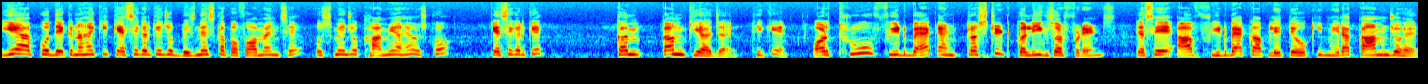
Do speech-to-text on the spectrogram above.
ये आपको देखना है कि कैसे करके जो बिज़नेस का परफॉर्मेंस है, उसमें जो खामियाँ हैं, उसको कैसे करके कम कम किया जाए, ठीक है? और through feedback and trusted colleagues और फ्रेंड्स जैसे आप फीडबैक आप लेते हो कि मेरा काम जो है,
